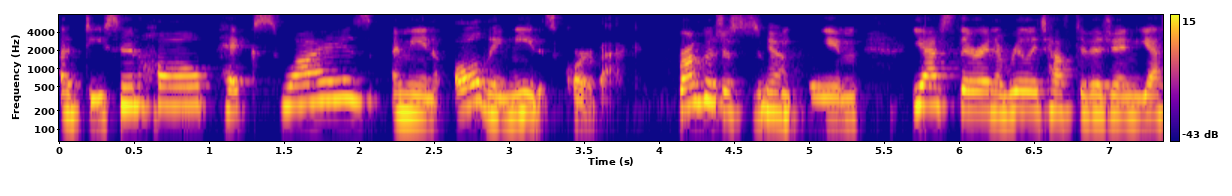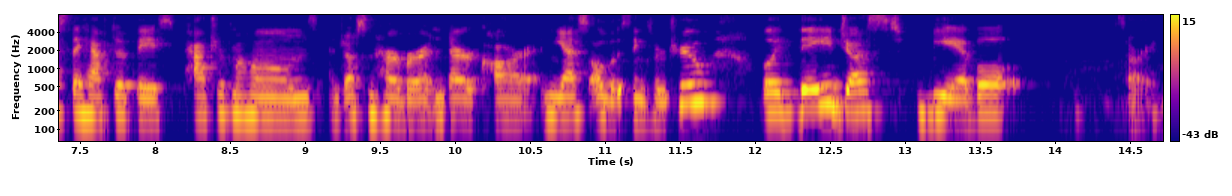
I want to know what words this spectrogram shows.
a decent haul picks wise i mean all they need is quarterback Broncos just yeah. became, yes, they're in a really tough division. Yes, they have to face Patrick Mahomes and Justin Herbert and Derek Carr. And yes, all those things are true. But like they just be able, sorry,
